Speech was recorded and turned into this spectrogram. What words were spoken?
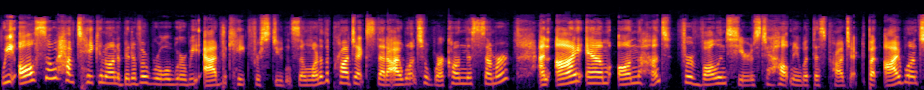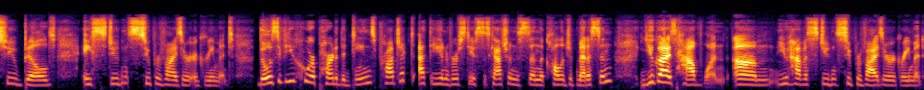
we also have taken on a bit of a role where we advocate for students. And one of the projects that I want to work on this summer, and I am on the hunt for volunteers to help me with this project, but I want to build a student supervisor agreement. Those of you who are part of the Dean's Project at the University of Saskatchewan, this is in the College of Medicine, you guys have one. Um, you have a student supervisor agreement.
